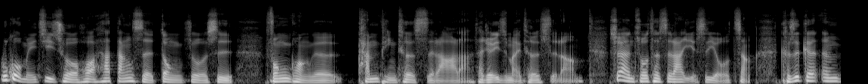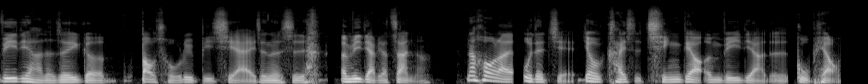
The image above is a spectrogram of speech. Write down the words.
如果我没记错的话，她当时的动作是疯狂的摊平特斯拉啦，她就一直买特斯拉。虽然说特斯拉也是有涨，可是跟 NVIDIA 的这一个报酬率比起来，真的是 NVIDIA 比较赞呢。那后来，我的姐又开始清掉 NVIDIA 的股票，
